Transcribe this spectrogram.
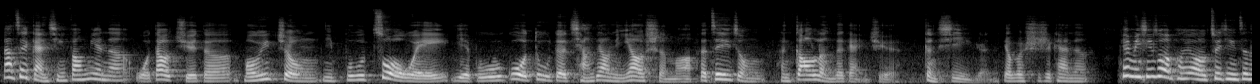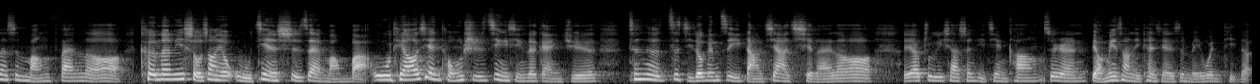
那在感情方面呢，我倒觉得某一种你不作为，也不过度的强调你要什么的这一种很高冷的感觉，更吸引人。要不要试试看呢？天秤星座的朋友最近真的是忙翻了哦，可能你手上有五件事在忙吧，五条线同时进行的感觉，真的自己都跟自己打架起来了哦。要注意一下身体健康，虽然表面上你看起来是没问题的。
